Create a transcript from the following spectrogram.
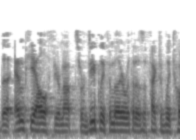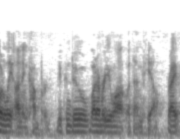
the MPL, if you're not sort of deeply familiar with it, is effectively totally unencumbered. You can do whatever you want with MPL, right?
